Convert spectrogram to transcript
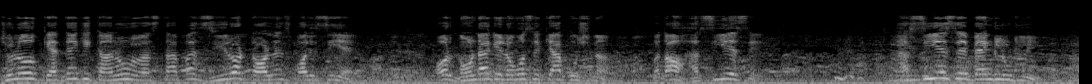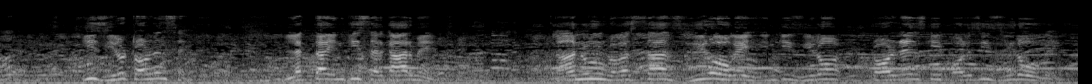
जो लोग कहते हैं कि कानून व्यवस्था पर ज़ीरो टॉलरेंस पॉलिसी है, और गोंडा के लोगों से क्या पूछना? बताओ, हसीए से। हसीए से बैंक लूट ली। ये ज़ीरो टॉलरेंस है। लगता है इनकी सरकार में कानून व्यवस्था ज़ीरो हो गई, इनकी ज़ीरो टॉलरेंस की पॉलिसी ज़ीरो हो गई।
